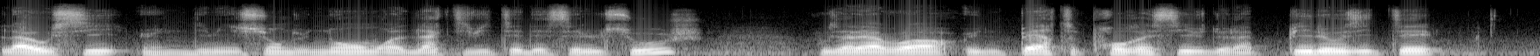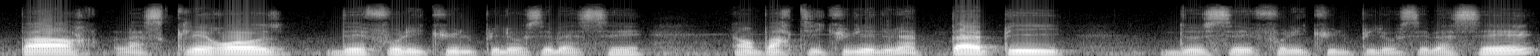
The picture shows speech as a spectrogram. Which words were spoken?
là aussi une diminution du nombre et de l'activité des cellules souches. Vous allez avoir une perte progressive de la pilosité par la sclérose des follicules pilosébacés, et en particulier de la papille de ces follicules pilosébacés.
